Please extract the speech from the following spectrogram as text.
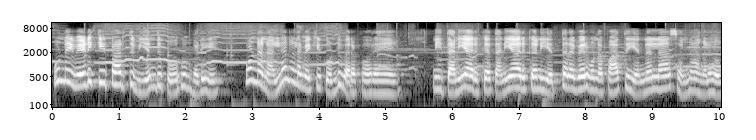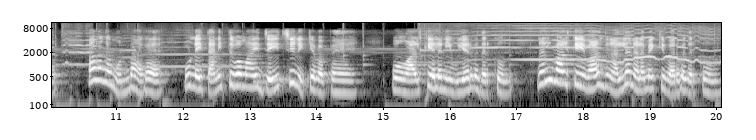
உன்னை வேடிக்கை பார்த்து வியந்து போகும்படி உன்னை நல்ல நிலைமைக்கு கொண்டு வரப்போறேன். நீ தனியா இருக்க தனியா இருக்க நீ எத்தனை பேர் உன்னை பார்த்து என்னெல்லாம் சொன்னாங்களோ அவங்க முன்பாக உன்னை தனித்துவமாய் ஜெயிச்சு நிற்க வைப்பேன். உன் வாழ்க்கையில நீ உயர்வதற்கும் நல் வாழ்க்கையை வாழ்ந்து நல்ல நிலைமைக்கு வருவதற்கும்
